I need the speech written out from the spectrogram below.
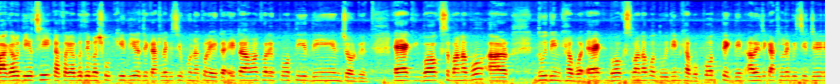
বাগারও দিয়েছি কাঁঠালের বিচি বা শুটকি দিয়ে যে কাঁঠালের বিচি ভুনা করে এটা এটা আমার ঘরে প্রতিদিন চলবে। এক বক্স বানাবো আর দুই দিন খাব, এক বক্স বানাবো, দুই দিন খাব প্রত্যেক দিন। আর এই যে কাঁঠালের বিচির যে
